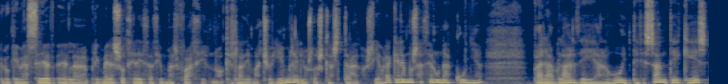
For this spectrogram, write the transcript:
lo que va a ser eh, la primera socialización más fácil, ¿no? que es la de macho y hembra y los dos castrados. Y ahora queremos hacer una cuña para hablar de algo interesante que es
